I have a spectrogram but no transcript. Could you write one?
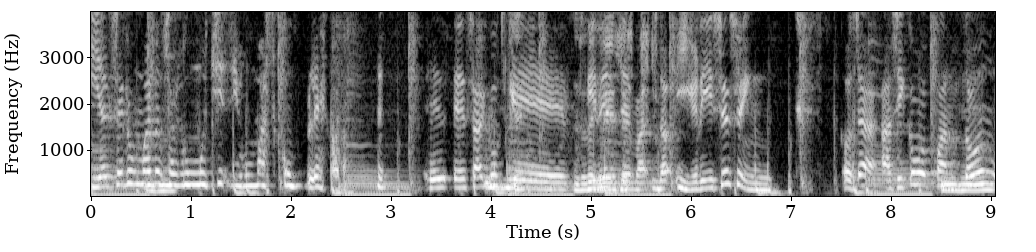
Y el ser humano es algo muchísimo más complejo. es, algo que tiene y grises en o sea, así como Pantón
